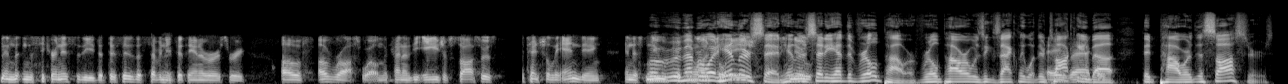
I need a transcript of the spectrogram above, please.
and, the, and the synchronicity that this is the 75th anniversary of, of Roswell, and the kind of the age of saucers, potentially ending in this Well, new. remember what Hitler age, said. Hitler new- said he had the Vril power. Vril power was exactly what they're talking about that powered the saucers.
